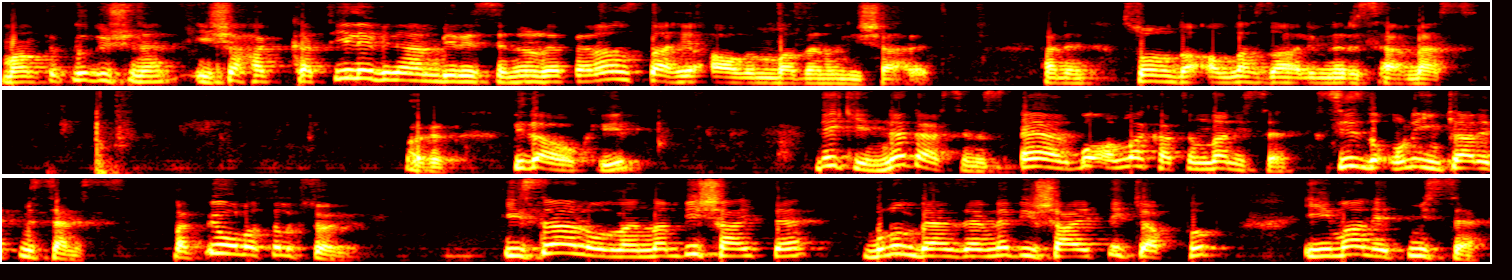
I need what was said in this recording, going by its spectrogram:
Mantıklı düşünen, işi hakikatiyle bilen birisinin referans dahi alınmadığının işareti. Hani sonunda Allah zalimleri sevmez. Bakın bir daha okuyayım. De ki ne dersiniz? Eğer bu Allah katından ise siz de onu inkar etmişseniz. Bak bir olasılık söylüyor. İsrailoğullarından bir şahit de bunun benzerine bir şahitlik yapıp iman etmişse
